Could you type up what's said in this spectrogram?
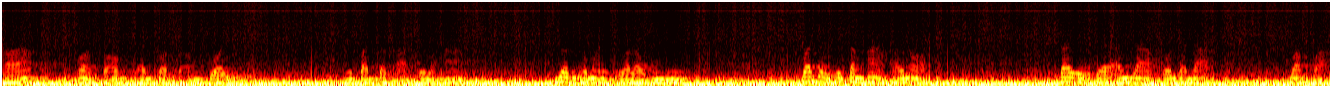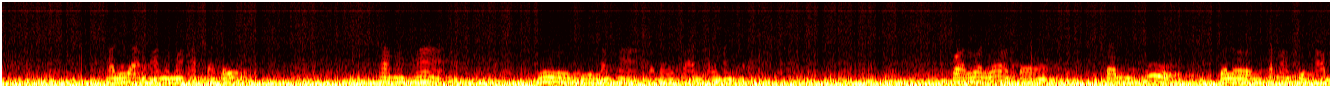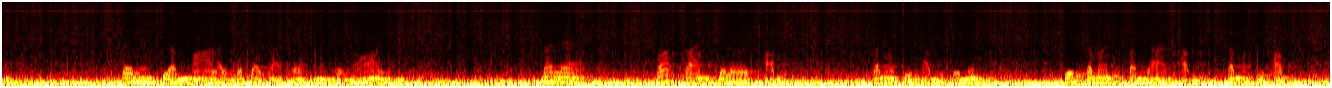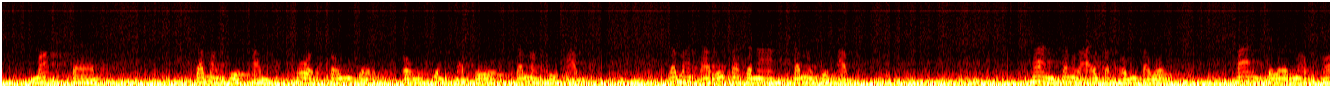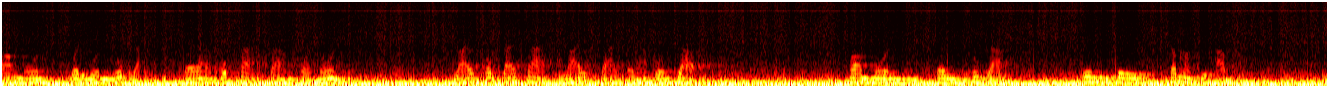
ขาก็สองแขนก็สองตัวอีกในปัญจกะเทวห้าย่นเข้ามาในตัวเราตรงนี้ปัญจวัคตังห้าภายนอก ได้แก่อัญญาโกณฑะ วัปปะภริยะมานมะอัตตะทั้งห้าคือสีทั้งห้าสมัยการไปนั้นก็ล้วนแล้วแต่เป็นผู้เจริญสมาธิธรรมเป็นเตี่ยมมาหลายภพหลายชาติแล้วไม่ใช่น้อย นั่นแหละเพราะการเจริญธรรมสมาธิธรรมคือนี้ถึงสมาธิปัญญาธรรมสมาธิธรรมมักแต่ สมาธิธรรมโทษตรงเกิดตรงเชี่ยงจัดรู้สมาธิธรรมสมถาวิปัสนาสมธิธรรมท่านทั้งหลายปฐมตะวกท่านเจริญมาข้อมมูลบริบูรณ์ทุกอย่างแต่พบชาติฟางก่อนโน้น หลายพบหลายชาติหลายศาสนาพระเจ้าข้อมูลเป็นทุกอย่าง อินทรีย์สมธิธรรม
